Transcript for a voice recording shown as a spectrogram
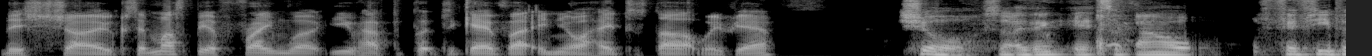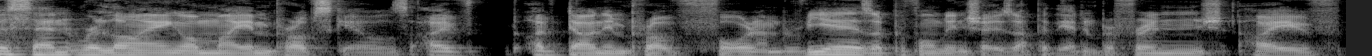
this show? Because there must be a framework you have to put together in your head to start with. Yeah. Sure. So I think it's about 50% relying on my improv skills. I've I've done improv for a number of years. I've performed in shows up at the Edinburgh Fringe. I've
